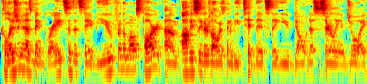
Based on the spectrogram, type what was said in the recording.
Collision has been great since its debut for the most part. Um, obviously, there's always going to be tidbits that you don't necessarily enjoy.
